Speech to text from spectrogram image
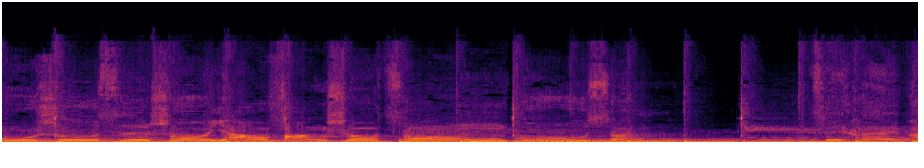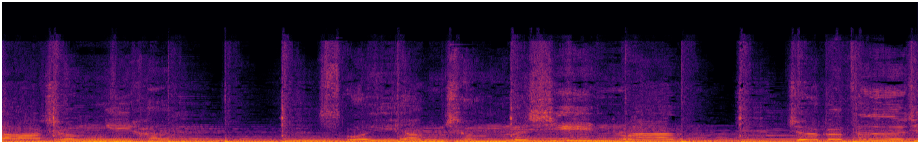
无数次说要放手，总不算最害怕成遗憾，所以养成了心软。这个自己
